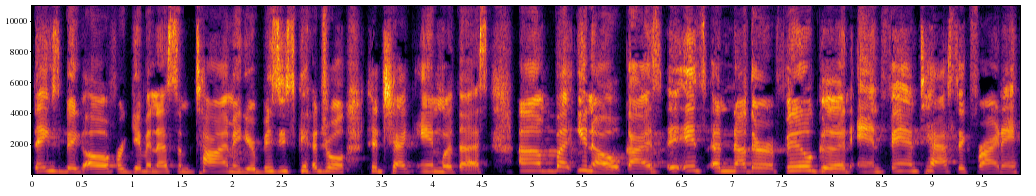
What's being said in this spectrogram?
Thanks, Big O, for giving us some time in your busy schedule to check in with us. Um, but you know, guys, it's another feel feel good and fantastic Friday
